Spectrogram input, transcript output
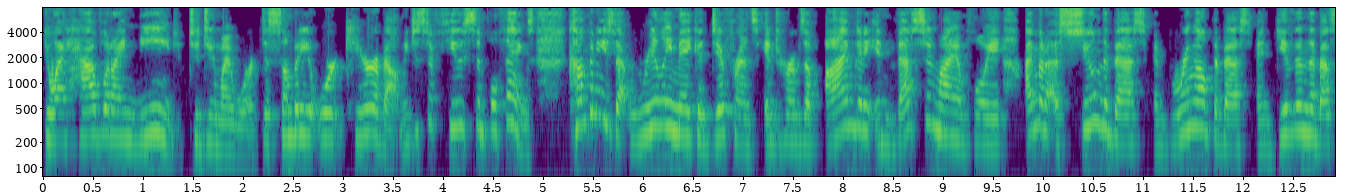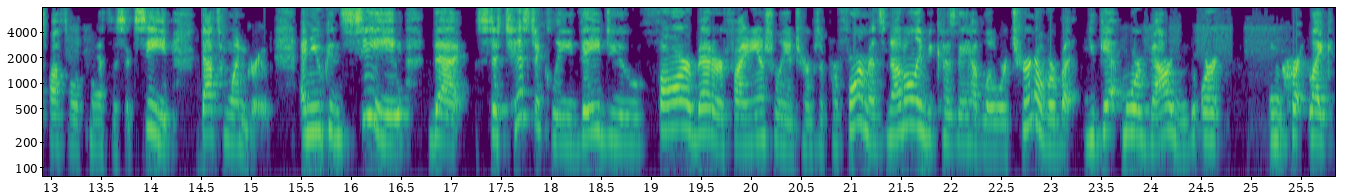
Do I have what I need to do my work? Does somebody at work care about me? Just a few simple things. Companies that really make a difference in terms of I'm going to invest in my employee, I'm going to assume the best and bring out the best and give them the best possible chance to succeed. That's one group. And you can see that statistically they do far better financially in terms of performance, not only because they have lower turnover, but you get more value or like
